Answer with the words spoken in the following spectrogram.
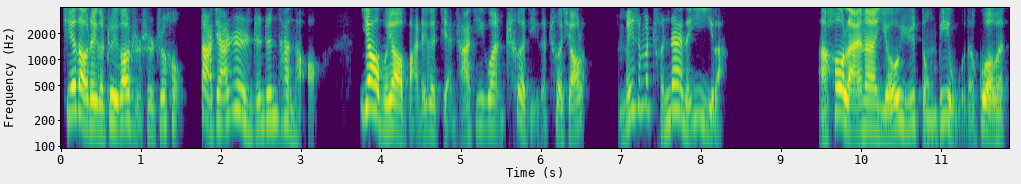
接到这个最高指示之后，大家认认真真探讨，要不要把这个检察机关彻底的撤销了，没什么存在的意义了。啊，后来呢，由于董必武的过问，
